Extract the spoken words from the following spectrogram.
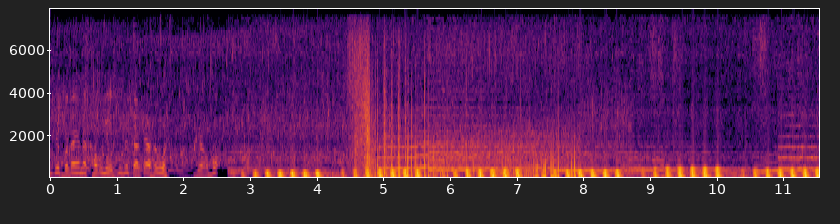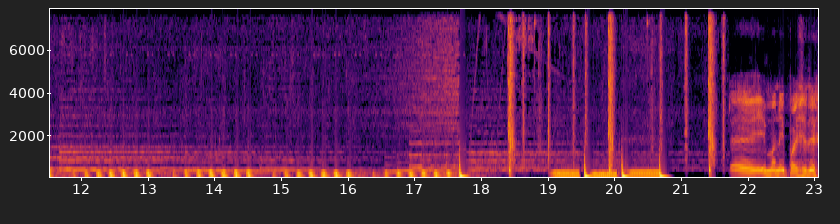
चाहिँ बताएन खा पनि हेर्दै आमा नै पैसा देख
